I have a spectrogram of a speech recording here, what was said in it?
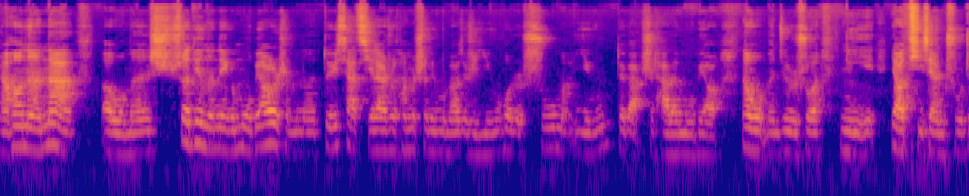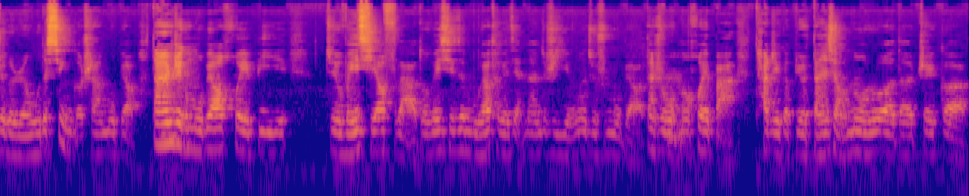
然后呢，那呃，我们设定的那个目标是什么呢？对于下棋来说，他们设定目标就是赢或者输嘛，赢对吧？是他的目标。那我们就是说，你要体现出这个人物的性格是他目标。当然，这个目标会比。就围棋要复杂的多，围棋的目标特别简单，就是赢了就是目标。但是我们会把他这个，比如胆小懦弱的这个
